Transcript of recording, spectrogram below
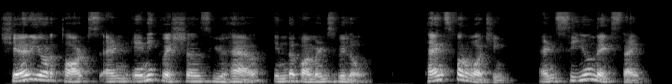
Share your thoughts and any questions you have in the comments below. Thanks for watching and see you next time.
